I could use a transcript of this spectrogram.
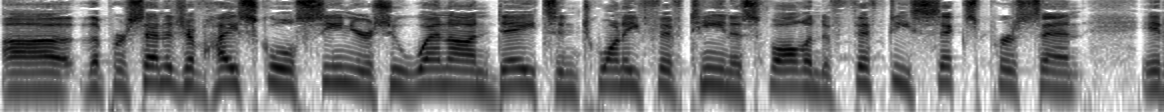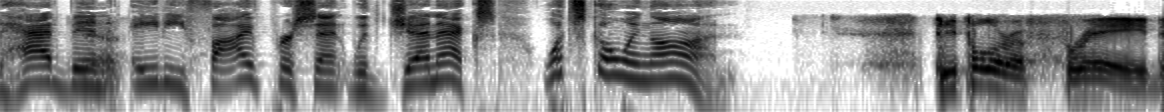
Uh, the percentage of high school seniors who went on dates in 2015 has fallen to 56%. It had been yeah. 85% with Gen X. What's going on? People are afraid.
